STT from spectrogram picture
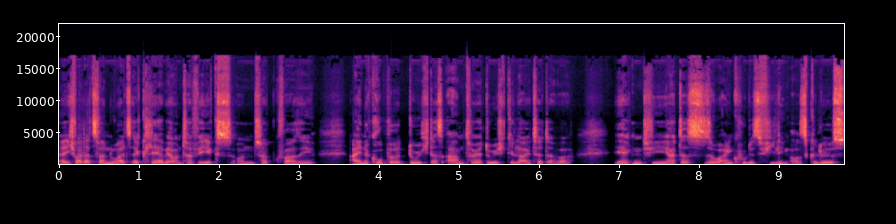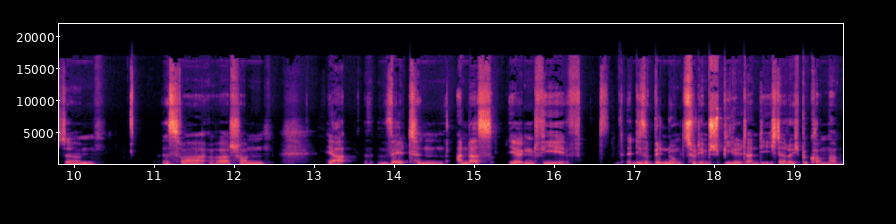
Äh, ich war da zwar nur als Erklärbär unterwegs und habe quasi eine Gruppe durch das Abenteuer durchgeleitet, aber irgendwie hat das so ein cooles Feeling ausgelöst. Ähm, es war, war schon, ja, Welten anders irgendwie diese Bindung zu dem Spiel dann, die ich dadurch bekommen habe.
